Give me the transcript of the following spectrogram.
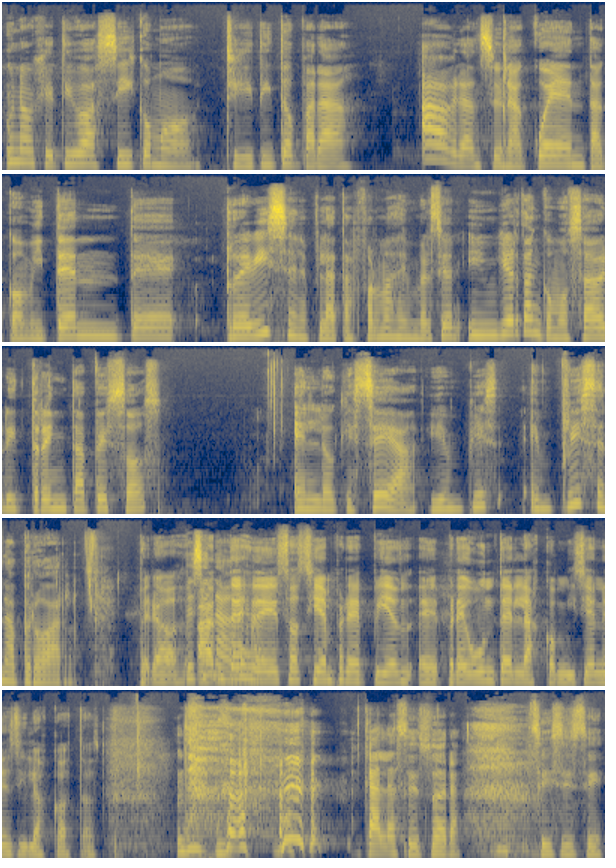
un objetivo así como chiquitito para ábranse una cuenta, comitente, revisen plataformas de inversión, inviertan como Sabri 30 pesos en lo que sea y empiecen, empiecen a probar. Pero Empiecen antes de eso siempre eh, pregunten las comisiones y los costos. Acá la asesora. Sí, sí, sí.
